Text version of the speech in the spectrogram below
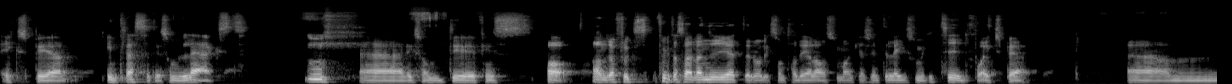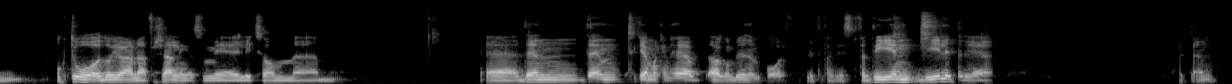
XP-intresset är som lägst. Mm. Eh, liksom, det finns ja, andra frukt, fruktansvärda nyheter att liksom ta del av som man kanske inte lägger så mycket tid på XP. Ehm, och då, då gör han den här försäljningen som är liksom... ehm, eh, den, den tycker jag man kan höja ögonbrynen på lite faktiskt. För det är, en, det är lite det... En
